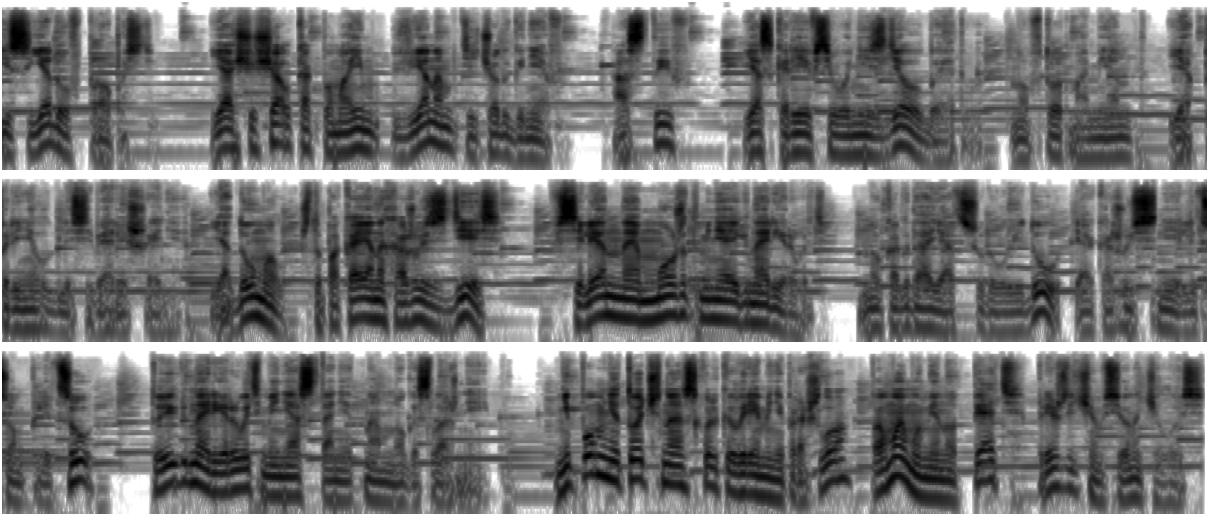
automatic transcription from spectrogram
и съеду в пропасть. Я ощущал, как по моим венам течет гнев. Остыв, я, скорее всего, не сделал бы этого, но в тот момент я принял для себя решение. Я думал, что пока я нахожусь здесь, Вселенная может меня игнорировать. Но когда я отсюда уйду и окажусь с ней лицом к лицу, то игнорировать меня станет намного сложнее. Не помню точно, сколько времени прошло, по-моему, минут пять, прежде чем все началось.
